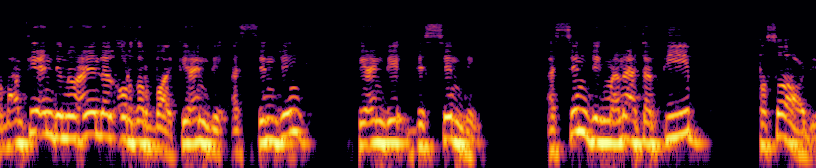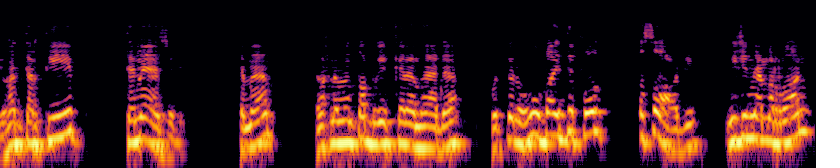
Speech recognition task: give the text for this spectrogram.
طبعا في عندي نوعين لل order by في عندي ascending وفي عندي descending. Ascending معناها ترتيب تصاعدي وهذا ترتيب تنازلي. تمام؟ لو إحنا بنطبق الكلام هذا قلت له هو by default تصاعدي. نيجي نعمل run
